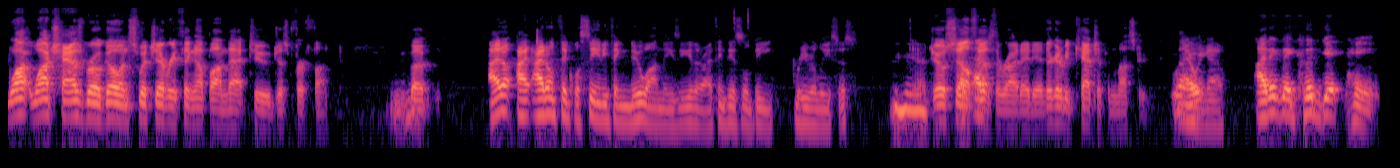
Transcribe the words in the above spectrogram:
watch Hasbro go and switch everything up on that too, just for fun. Mm-hmm. But I don't. I, I don't think we'll see anything new on these either. I think these will be re-releases. Mhm. yeah, Joe Self I- has the right idea. They're going to be ketchup and mustard. There we go. I think they could get paint.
